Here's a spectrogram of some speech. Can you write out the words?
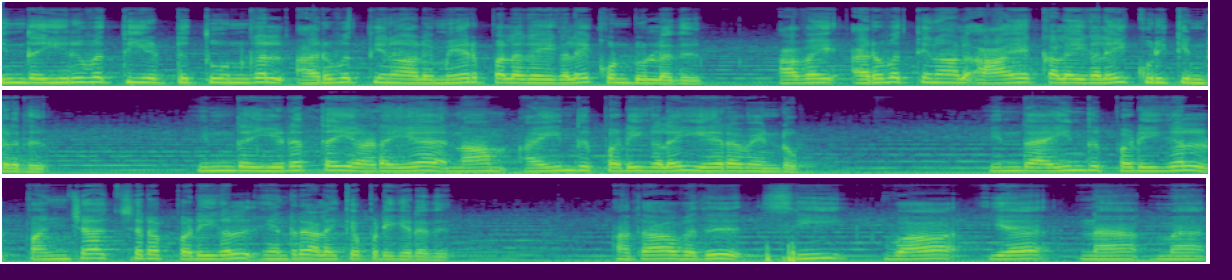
இந்த இருபத்தி எட்டு தூண்கள் அறுபத்தி நாலு மேற்பலகைகளை கொண்டுள்ளது. அவை அறுபத்தி நாலு ஆயக்கலைகளை குறிக்கின்றது. இந்த இடத்தை அடைய நாம் ஐந்து படிகளை ஏற வேண்டும். இந்த ஐந்து படிகள் பஞ்சாட்சர படிகள் என்று அழைக்கப்படுகிறது. அதாவது சி வா ய ந ம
